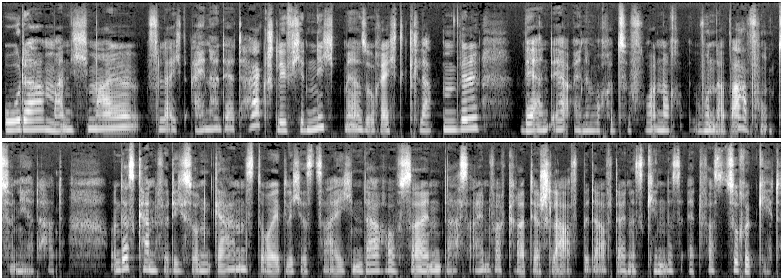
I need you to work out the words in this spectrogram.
oder manchmal vielleicht einer der Tagschläfchen nicht mehr so recht klappen will, während er eine Woche zuvor noch wunderbar funktioniert hat. Und das kann für dich so ein ganz deutliches Zeichen darauf sein, dass einfach gerade der Schlafbedarf deines Kindes etwas zurückgeht.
